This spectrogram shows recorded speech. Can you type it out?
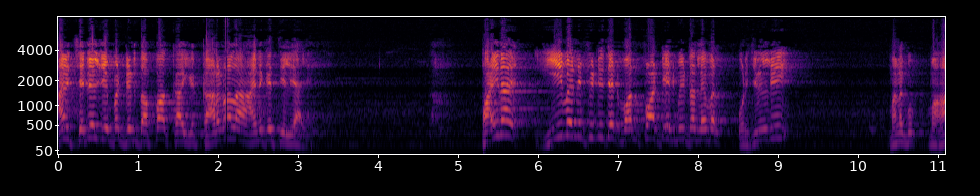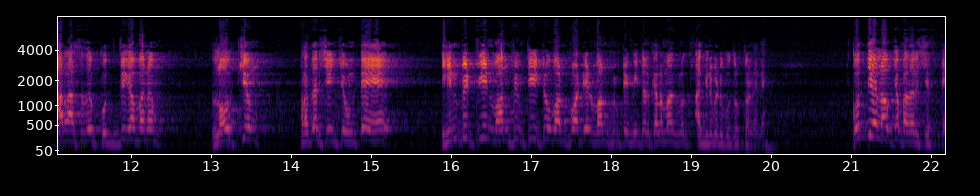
ఆయన చర్యలు చేపట్టాడు తప్ప కారణాలు ఆయనకే తెలియాలి. పైన even if it is at one forty eight metre level originally మనకు మహారాష్ట్రలో కొద్దిగా మనం లౌక్యం ప్రదర్శించి ఉంటే in between one fifty to one forty eight one fifty metre కన్నా మనకు అగ్రిమెంట్ కుదురుతుండే కొద్దిగా లౌక్యం ప్రదర్శిస్తే.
